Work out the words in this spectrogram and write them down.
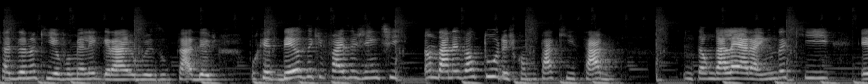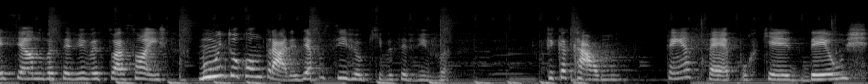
tá dizendo aqui, eu vou me alegrar, eu vou exultar a Deus. Porque Deus é que faz a gente andar nas alturas, como tá aqui, sabe? Então, galera, ainda que esse ano você viva situações muito contrárias, e é possível que você viva, fica calmo, tenha fé, porque Deus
